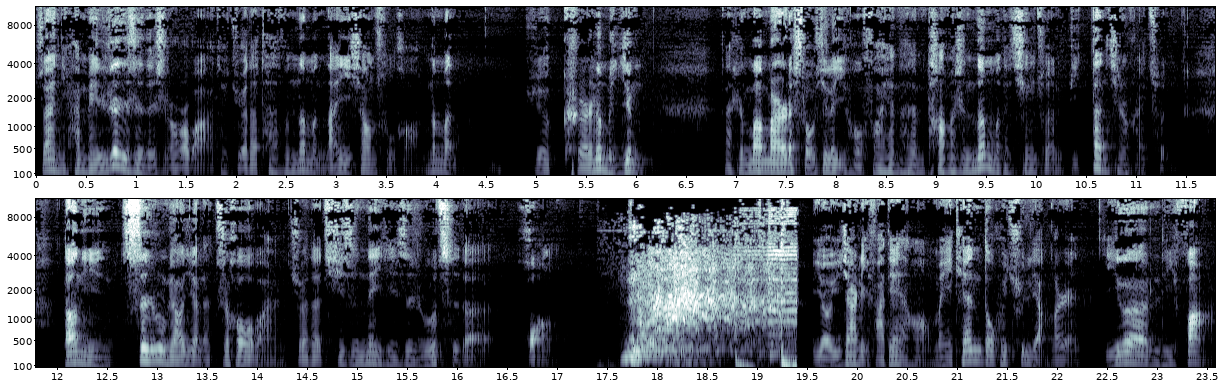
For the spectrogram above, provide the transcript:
在你还没认识的时候吧，就觉得她那么难以相处哈，那么就壳那么硬。但是慢慢的熟悉了以后，发现他们他们是那么的清纯，比蛋清还纯。当你深入了解了之后吧，觉得其实内心是如此的黄。有一家理发店哈，每天都会去两个人，一个理发，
